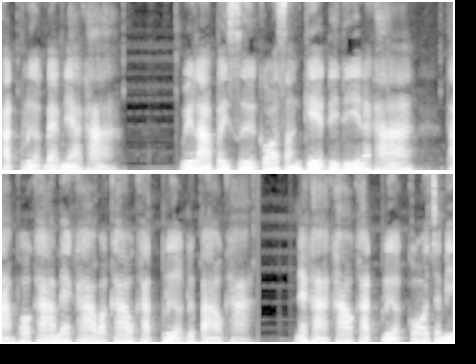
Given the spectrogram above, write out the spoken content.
ขัดเปลือกแบบนี้ค่ะ เวลาไปซื้อก็สังเกตดีๆนะคะ ถามพ่อค้าแม่ค้าว่าข้าวขัดเปลือกหรือเปล่าค่ะเนี่ยค่ะข้าวขัดเปลือกก็จะมี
